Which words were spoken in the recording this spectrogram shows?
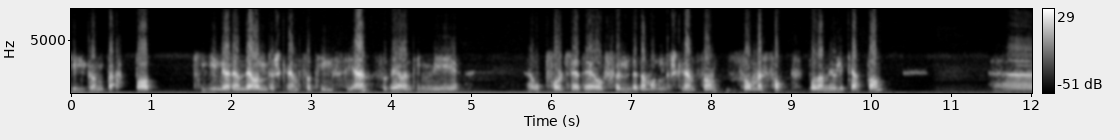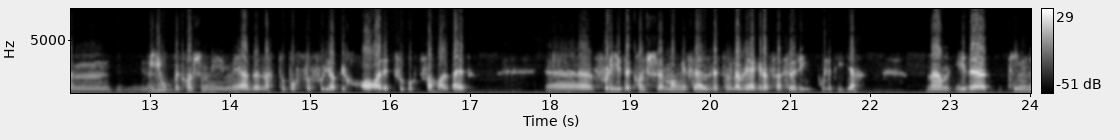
tilgang til apper tidligere enn det aldersgrensa tilsier. Så det er jo en ting vi oppfordrer til å følge de aldersgrensene som er satt på de ulike appene. Eh, vi jobber kanskje mye med det nettopp også fordi vi har et så godt samarbeid. Fordi det er kanskje mange foreldre som vil ha vegra seg for å ringe politiet. Men i det ting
